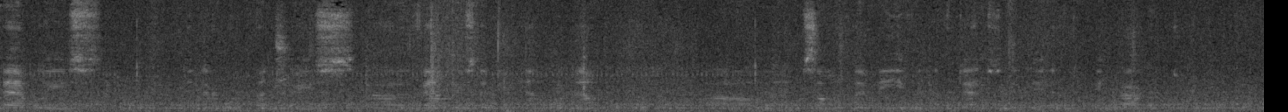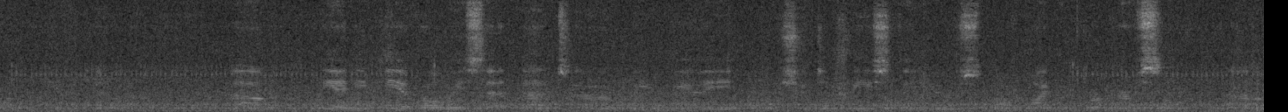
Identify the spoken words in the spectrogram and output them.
families in their home countries, uh, families that depend on them. Um, and some of them may even have debts that they have to pay back to um, the NDP said that uh, we really should decrease the use of migrant workers um,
